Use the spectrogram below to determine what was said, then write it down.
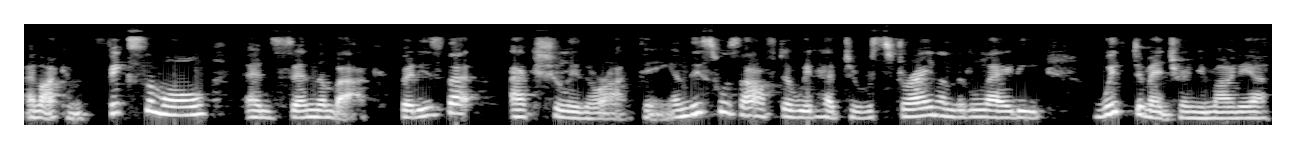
and I can fix them all and send them back. But is that actually the right thing? And this was after we'd had to restrain a little lady with dementia and pneumonia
